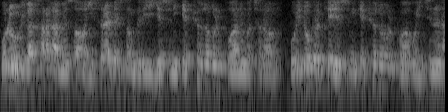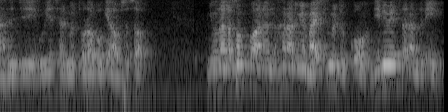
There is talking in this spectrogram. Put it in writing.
오늘 우리가 살아가면서 이스라엘 백성들이 예수님께 표적을 구하는 것처럼 우리도 그렇게 예수님께 표적을 구하고 있지는 않은지 우리의 삶을 돌아보게 하옵소서. 요나가 선포하는 하나님의 말씀을 듣고 니느웨 사람들이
